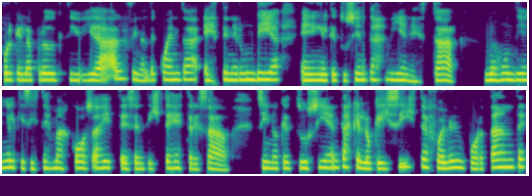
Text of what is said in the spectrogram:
porque la productividad al final de cuentas es tener un día en el que tú sientas bienestar, no es un día en el que hiciste más cosas y te sentiste estresado, sino que tú sientas que lo que hiciste fue lo importante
